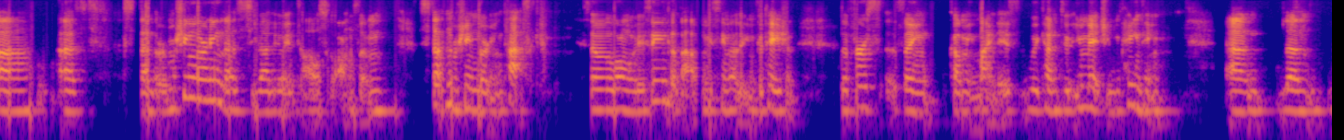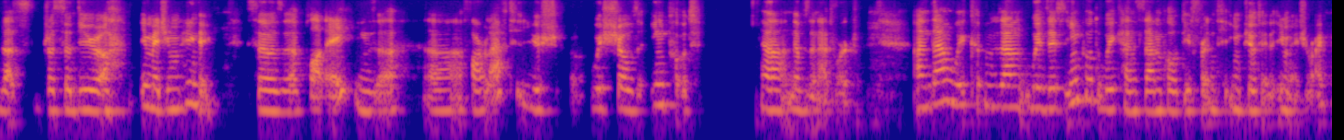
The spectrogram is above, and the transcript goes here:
Uh, as standard machine learning, let's evaluate also on some standard machine learning task. So when we think about missing value imputation, the first thing coming in mind is we can do image in painting. And then let's just do uh, image painting. So the plot A in the uh, far left, sh we show the input uh, of the network. And then we then with this input, we can sample different imputed image, right?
